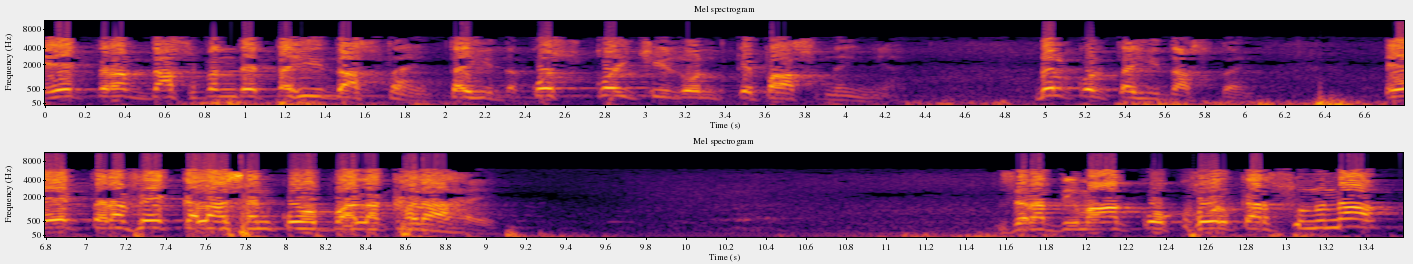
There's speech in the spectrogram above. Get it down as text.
ایک طرف دس بندے تہی دست ہیں، تہی کچھ کوئی چیز ان کے پاس نہیں ہے۔ بالکل تہی دست ہیں۔ ایک طرف ایک کلاشن کوپ والا کھڑا ہے۔ ذرا دماغ کو کھول کر سننا۔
